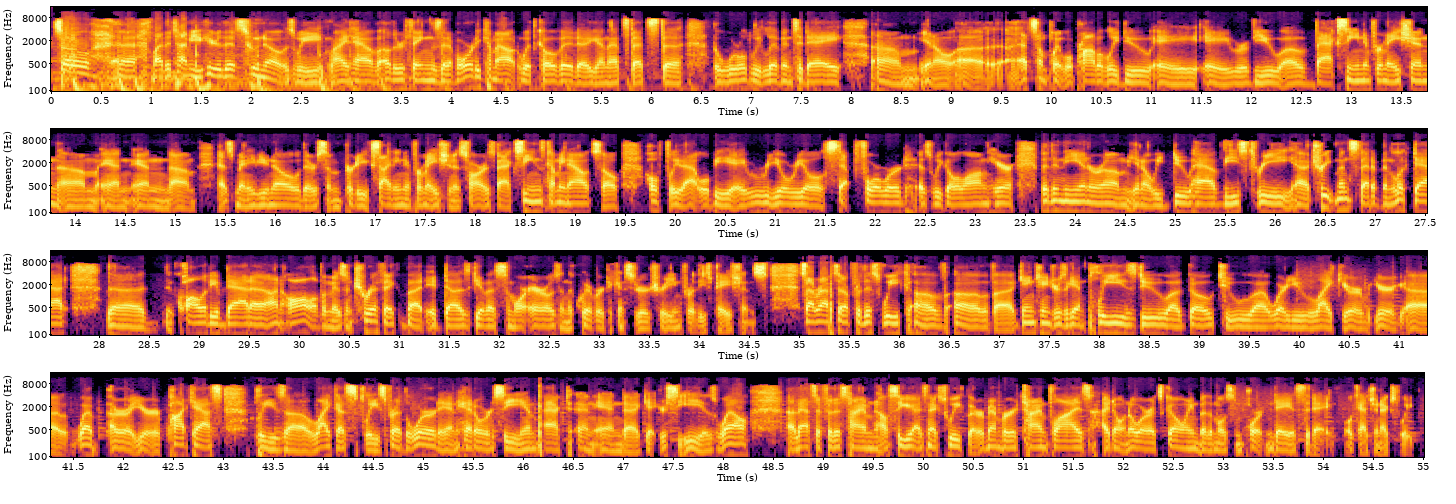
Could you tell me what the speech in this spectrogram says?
So uh, by the time you hear this, who knows? We might have other things that have already come out with COVID. Again, that's that's the the world we live in today. Um, you know, uh, at some point we'll probably do a, a review of vaccine information. Um, and and um, as many of you know, there's some pretty exciting information as far as vaccines coming out. So hopefully that will be a real real step forward as we go along here. But in the interim, you know, we do have these three uh, treatments that have been looked at. The, the quality of data on all of them isn't terrific, but it does give us some more arrows in the quiver to consider treating for these patients. So that wraps it up for this week of, of uh, Game Changers. Again, please do uh, go to uh, where you like your your uh, web or your podcast. Please uh, like us. Please spread the word and head over to CE Impact and and uh, get your CE as well. that's it for this time. I'll see you guys next week. But remember, time flies. I don't know where it's going, but the most important day is today. We'll catch you next week.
